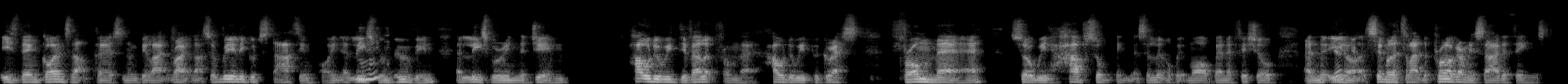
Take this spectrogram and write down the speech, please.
is then going to that person and be like, right, that's a really good starting point. At least mm-hmm. we're moving, at least we're in the gym how do we develop from there? How do we progress from there so we have something that's a little bit more beneficial and you yeah. know similar to like the programming side of things?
